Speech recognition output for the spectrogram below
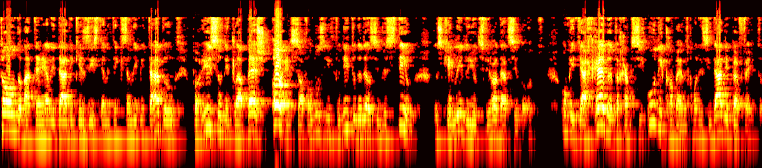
toda materialidade que existe, ele tem que ser limitado, por isso Nitlabesh o Ensof, a luz infinita de Deus se vestiu dos Kelim do Yutzvirot Atzilut, ומתייחד בתוכם סיעודי קומרת, כמו נסידדי פרפקטו.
